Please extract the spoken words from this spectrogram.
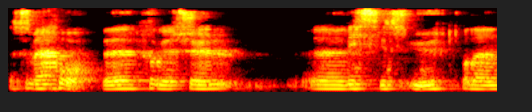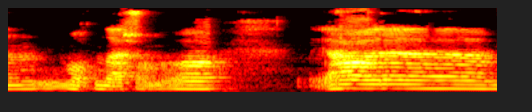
som jeg håper for guds skyld eh, viskes ut på den måten der sånn. Og jeg har eh,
